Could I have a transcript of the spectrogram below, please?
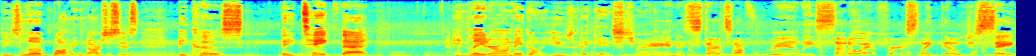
these love bombing narcissists, because they take that and later on they gonna use it against you. Right, and it starts off really subtle at first. Like they'll just say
